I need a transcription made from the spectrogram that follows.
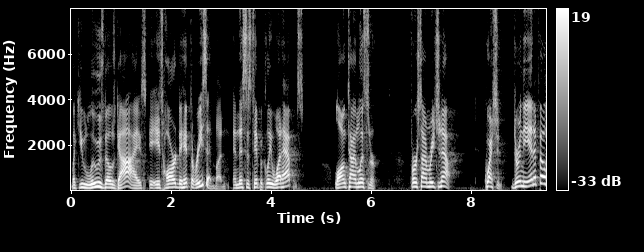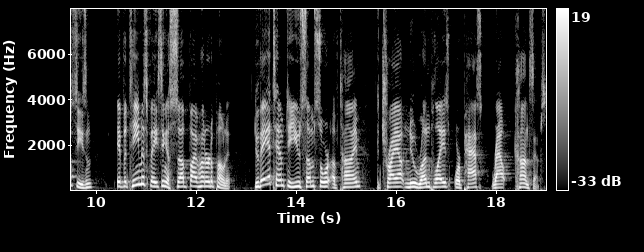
Like you lose those guys, it's hard to hit the reset button. And this is typically what happens. Longtime listener, first time reaching out. Question During the NFL season, if a team is facing a sub 500 opponent, do they attempt to use some sort of time to try out new run plays or pass route concepts?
